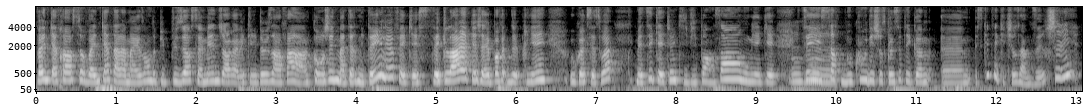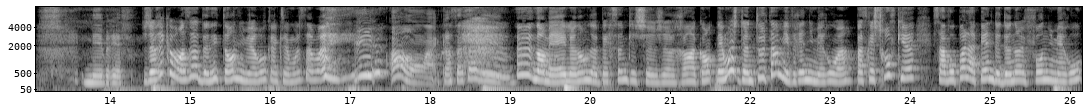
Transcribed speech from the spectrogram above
24 heures sur 24 à la maison depuis plusieurs semaines, genre avec les deux enfants en congé de maternité, là. Fait que c'était clair que j'avais pas fait de rien ou quoi que ce soit. Mais tu sais, quelqu'un qui vit pas ensemble ou bien que, tu sais, ils Mhm. sortent beaucoup, des choses comme ça, t'es comme, euh, est-ce que t'as quelque chose à me dire, chérie? Mais bref. Je devrais commencer à donner ton numéro quand que moi ça m'arrive. Oh, ouais, quand ça t'arrive. Euh, non, mais le nombre de personnes que je, je rencontre. Mais moi, je donne tout le temps mes vrais numéros, hein. Parce que je trouve que ça vaut pas la peine de donner un faux numéro.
